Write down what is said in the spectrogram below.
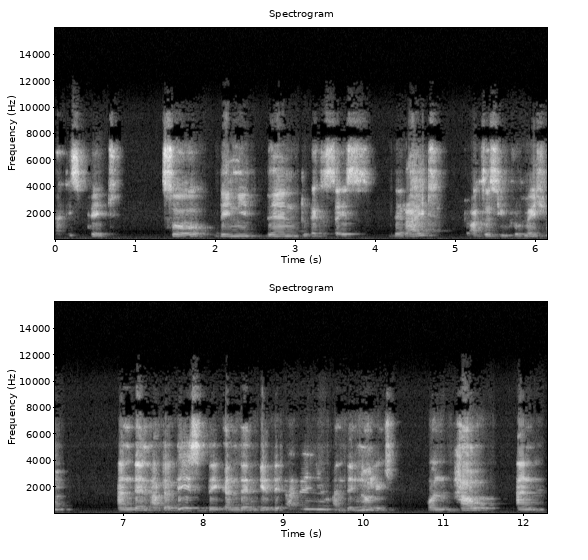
participate. So they need then to exercise the right to access information. And then after this, they can then get the avenue and the knowledge on how and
